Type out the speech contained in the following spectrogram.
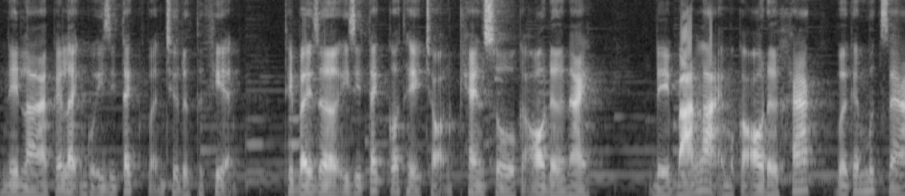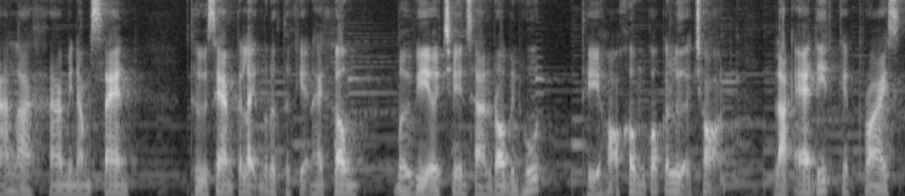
nên là cái lệnh của EasyTech vẫn chưa được thực hiện. Thì bây giờ EasyTech có thể chọn cancel cái order này để bán lại một cái order khác với cái mức giá là 25 cent. Thử xem cái lệnh có được thực hiện hay không, bởi vì ở trên sàn Robinhood thì họ không có cái lựa chọn là edit cái price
